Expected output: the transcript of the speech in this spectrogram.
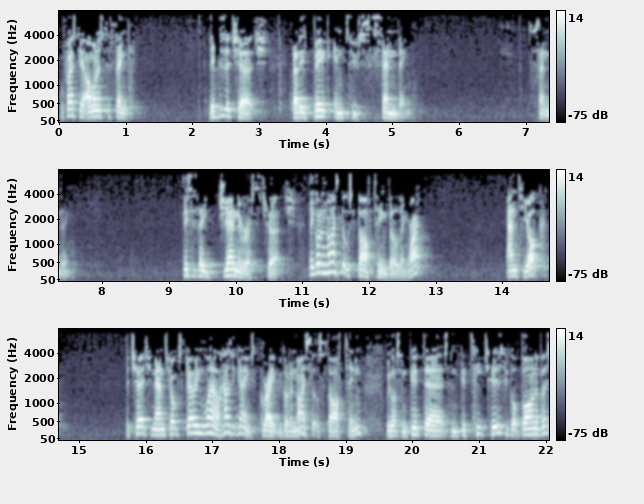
Well, firstly, I want us to think this is a church that is big into sending sending. This is a generous church. They've got a nice little staff team building, right? Antioch. The church in Antioch's going well. How's it going? It's great. We've got a nice little staff team. We've got some good, uh, some good teachers. We've got Barnabas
